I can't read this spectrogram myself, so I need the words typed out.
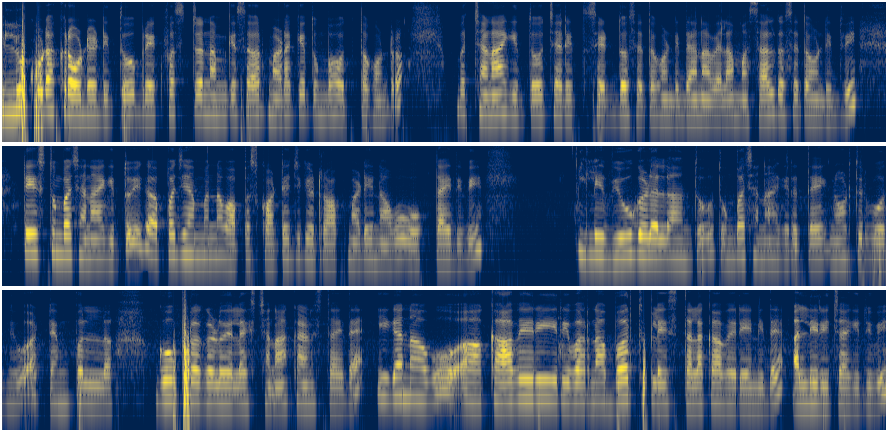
ಇಲ್ಲೂ ಕೂಡ ಕ್ರೌಡೆಡ್ ಇತ್ತು. ಬ್ರೇಕ್ಫಾಸ್ಟ್ ನಮಗೆ ಸರ್ವ್ ಮಾಡೋಕ್ಕೆ ತುಂಬ ಹೊತ್ತು ತೊಗೊಂಡ್ರು. ಬಟ್ ಚೆನ್ನಾಗಿತ್ತು. ಚರಿತ್ ಸೆಟ್ ದೋಸೆ ತೊಗೊಂಡಿದ್ದ. ನಾವೆಲ್ಲ ಮಸಾಲೆ ದೋಸೆ ತೊಗೊಂಡಿದ್ವಿ. ಟೇಸ್ಟ್ ತುಂಬ ಚೆನ್ನಾಗಿತ್ತು. ಈಗ ಅಪ್ಪಾಜಿ ಅಮ್ಮನ್ನ ವಾಪಸ್ ಕಾಟೇಜ್ಗೆ ಡ್ರಾಪ್ ಮಾಡಿ ನಾವು ಹೋಗ್ತಾ ಇದ್ದೀವಿ. ಇಲ್ಲಿ ವ್ಯೂಗಳೆಲ್ಲ ಅಂತೂ ತುಂಬ ಚೆನ್ನಾಗಿರುತ್ತೆ. ಈಗ ನೋಡ್ತಿರ್ಬೋದು ನೀವು, ಆ ಟೆಂಪಲ್ ಗೋಪುರಗಳು ಎಲ್ಲ ಎಷ್ಟು ಚೆನ್ನಾಗಿ ಕಾಣಿಸ್ತಾ ಇದೆ. ಈಗ ನಾವು ಕಾವೇರಿ ರಿವರ್ನ ಬರ್ತ್ ಪ್ಲೇಸ್ ತಲಕಾವೇರಿ ಏನಿದೆ, ಅಲ್ಲಿ ರೀಚ್ ಆಗಿದ್ದೀವಿ.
